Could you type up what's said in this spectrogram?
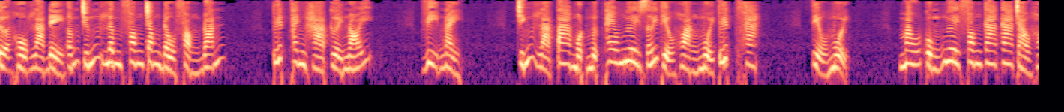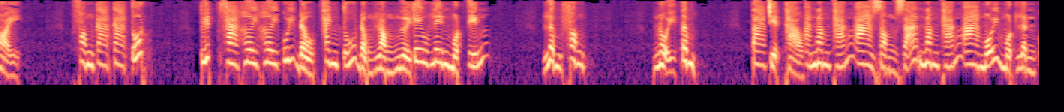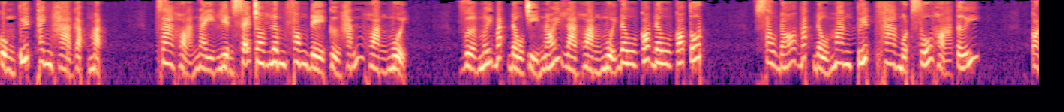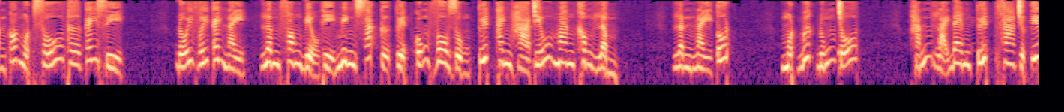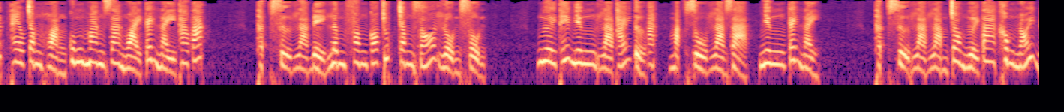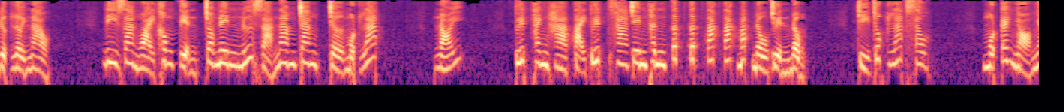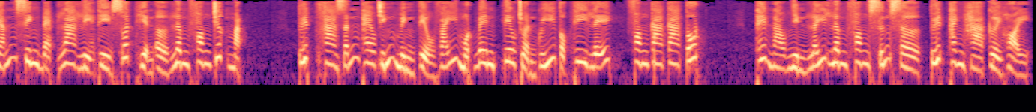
Tựa hồ là để ấm chứng lâm phong trong đầu phỏng đoán. Tuyết thanh hà cười nói. Vị này. Chính là ta một mực theo ngươi giới thiệu hoàng muội tuyết pha. Tiểu muội, Mau cùng ngươi phong ca ca chào hỏi. Phong ca ca tốt. Tuyết pha hơi hơi cúi đầu thanh tú động lòng người kêu lên một tiếng. Lâm phong. Nội tâm. Ta triệt thảo A năm tháng A, dòng giã năm tháng A, mỗi một lần cùng Tuyết Thanh Hà gặp mặt. Gia hỏa này liền sẽ cho Lâm Phong đề cử hắn hoàng muội Vừa mới bắt đầu chỉ nói là hoàng muội đâu có đâu có tốt. Sau đó bắt đầu mang tuyết pha một số họa tới. Còn có một số thơ cái gì. Đối với cái này, Lâm Phong biểu thị minh xác cử tuyệt cũng vô dụng tuyết thanh hà chiếu mang không lầm. Lần này tốt. Một bước đúng chỗ. Hắn lại đem tuyết pha trực tiếp theo trong hoàng cung mang ra ngoài cái này thao tác. Thật sự là để Lâm Phong có chút trong gió lộn xộn. Ngươi thế nhưng là thái tử à, mặc dù là giả, nhưng cái này. Thật sự là làm cho người ta không nói được lời nào. Đi ra ngoài không tiện cho nên nữ giả nam trang chờ một lát. Nói. Tuyết thanh hà tại tuyết pha trên thân tất tất tác tác bắt đầu chuyển động. Chỉ chốc lát sau. Một cái nhỏ nhắn xinh đẹp la lịa thì xuất hiện ở lâm phong trước mặt. Tuyết pha dẫn theo chính mình tiểu váy một bên tiêu chuẩn quý tộc thi lễ, phong ca ca tốt. Thế nào nhìn lấy lâm phong xứng sờ, tuyết thanh hà cười hỏi.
